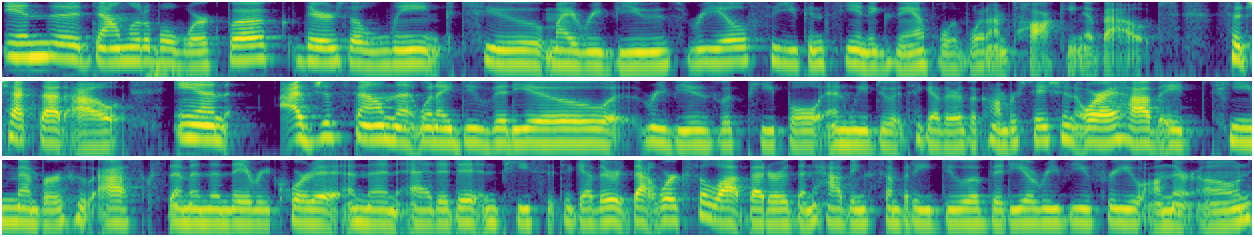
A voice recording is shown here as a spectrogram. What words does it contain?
In the downloadable workbook, there's a link to my reviews reel so you can see an example of what I'm talking about. So check that out. And I've just found that when I do video reviews with people and we do it together as a conversation, or I have a team member who asks them and then they record it and then edit it and piece it together, that works a lot better than having somebody do a video review for you on their own,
